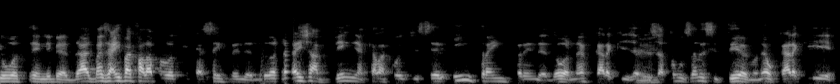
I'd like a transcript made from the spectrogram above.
que o outro tem liberdade, mas aí vai falar para o outro que quer ser empreendedor, aí já vem aquela coisa de ser intraempreendedor, né? O cara que já, já estão usando esse termo, né? O cara que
